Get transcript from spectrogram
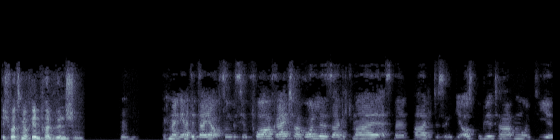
ich würde es mir auf jeden Fall wünschen. Mhm. Ich meine, ihr hattet da ja auch so ein bisschen Vorreiterrolle, sage ich mal. Erstmal ein paar, die das irgendwie ausprobiert haben und die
